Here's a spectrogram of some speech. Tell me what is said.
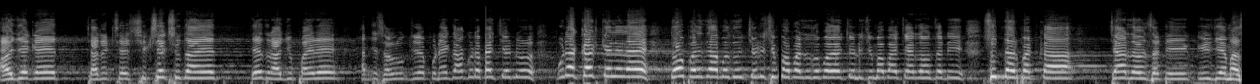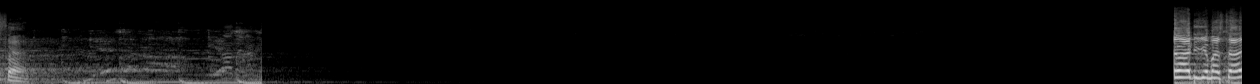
आयोजक आहेत चाणक्य शिक्षक सुद्धा आहेत. तेच राजू पायरे आमचे सर्व पुन्हा एकदा कुठे चेंडू पुन्हा कट केलेला आहे. तो फलंदामधून चेंडू शिंबा पाडतो. तो चेंडू शिंबा चार धावांसाठी सुंदर पटका चार धावांसाठी विजय मास्तर. डीजे मास्तर.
